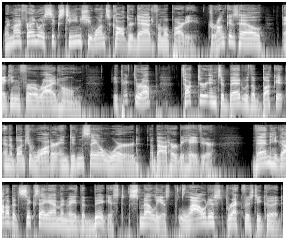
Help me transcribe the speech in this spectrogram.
When my friend was 16, she once called her dad from a party, drunk as hell, begging for a ride home. He picked her up, tucked her into bed with a bucket and a bunch of water, and didn't say a word about her behavior. Then he got up at 6 a.m. and made the biggest, smelliest, loudest breakfast he could.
